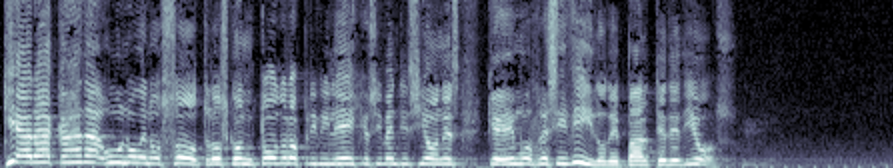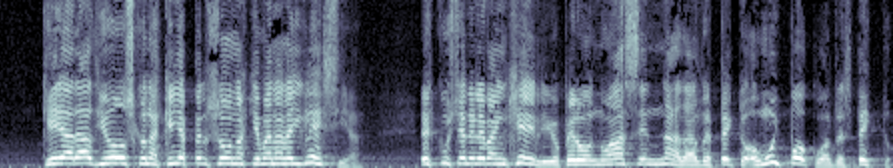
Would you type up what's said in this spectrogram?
¿Qué hará cada uno de nosotros con todos los privilegios y bendiciones que hemos recibido de parte de Dios? ¿Qué hará Dios con aquellas personas que van a la iglesia? Escuchan el Evangelio, pero no hacen nada al respecto, o muy poco al respecto.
